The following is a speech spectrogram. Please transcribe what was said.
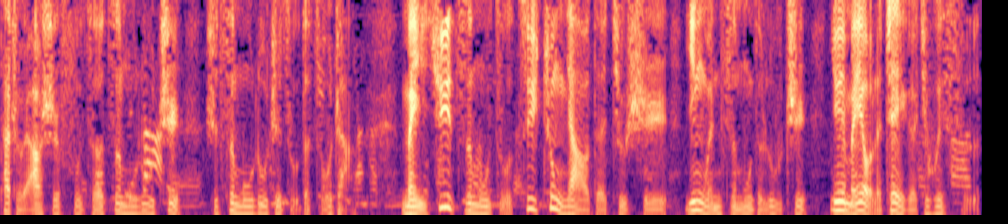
他主要是负责字幕录制，是字幕录制组的组长。美剧字幕组最重要的就是英文字幕的录制，因为没有了这个就会死。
